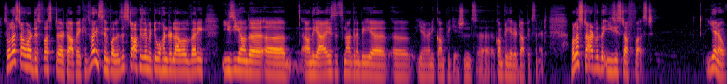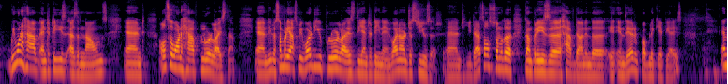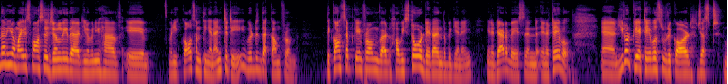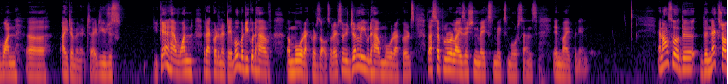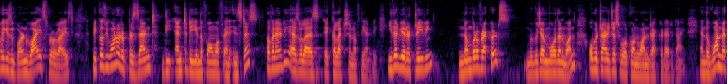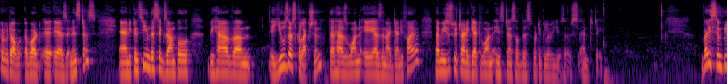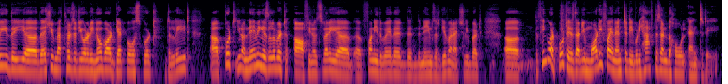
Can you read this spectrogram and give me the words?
So let's talk about this first uh, topic. It's very simple. This talk is going to be 200 level, very easy on the uh, on the eyes. It's not going to be uh, uh, you know any complications, uh, complicated topics in it. Well, let's start with the easy stuff first. You know, we want to have entities as the nouns and also want to have pluralize them. And you know, somebody asked me, why do you pluralize the entity name? Why not just user? And that's also some of the companies uh, have done in the in their public APIs. And then, you know, my response is generally that, you know, when you have a, when you call something an entity, where did that come from? The concept came from how we store data in the beginning in a database and in a table. And you don't create tables to record just one uh, item in it, right? You just you can have one record in a table, but you could have uh, more records also, right? So you generally you would have more records. That's why pluralization makes makes more sense, in my opinion. And also the, the next topic is important, why it's pluralized? Because we want to represent the entity in the form of an instance of an entity as well as a collection of the entity. Either we are retrieving number of records, which are more than one, or we're trying to just work on one record at a time. And the one record we talk about uh, as an instance. And you can see in this example, we have um, a users collection that has one A as an identifier. That means just we're trying to get one instance of this particular user's entity. Very simply, the, uh, the HTTP methods that you already know about, get, post, put, delete. Uh, put, you know, naming is a little bit off. You know, it's very uh, uh funny the way that the, the, names are given actually. But uh, the thing about put is that you modify an entity, but you have to send the whole entity.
